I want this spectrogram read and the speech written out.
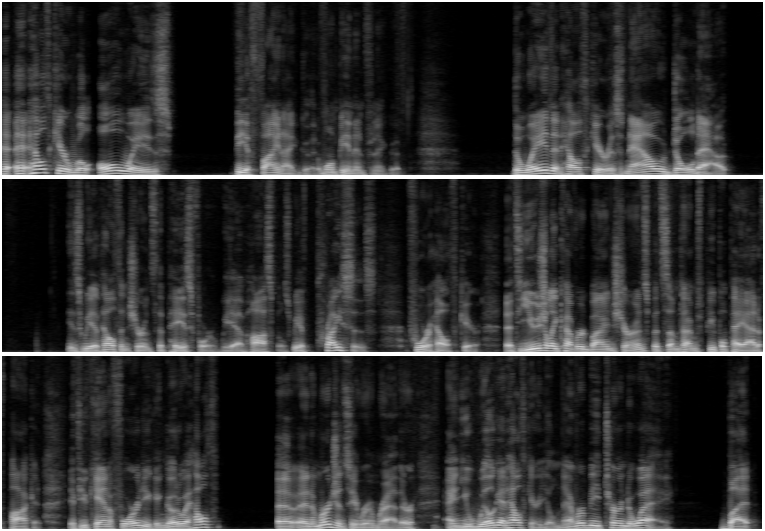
healthcare will always be a finite good. It won't be an infinite good. The way that healthcare is now doled out is we have health insurance that pays for it. We have hospitals. We have prices for healthcare. That's usually covered by insurance, but sometimes people pay out of pocket. If you can't afford, you can go to a health uh, an emergency room rather, and you will get healthcare. You'll never be turned away. But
